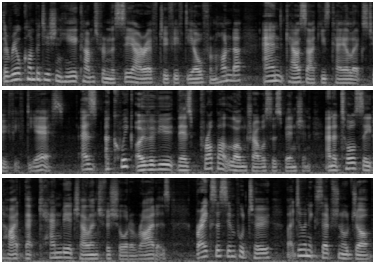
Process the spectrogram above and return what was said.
The real competition here comes from the CRF 250L from Honda and Kawasaki's KLX 250S. As a quick overview, there's proper long travel suspension and a tall seat height that can be a challenge for shorter riders. Brakes are simple too, but do an exceptional job,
